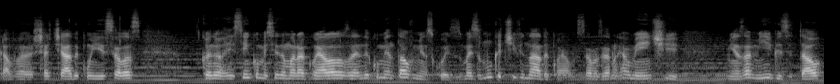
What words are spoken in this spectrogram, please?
ficava chateada com isso. Elas, quando eu recém comecei a namorar com elas, elas ainda comentavam minhas coisas, mas eu nunca tive nada com elas. Elas eram realmente minhas amigas e tal.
